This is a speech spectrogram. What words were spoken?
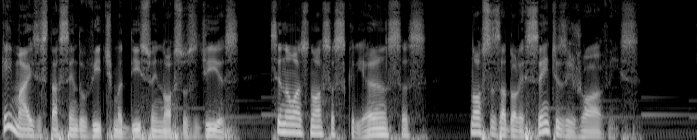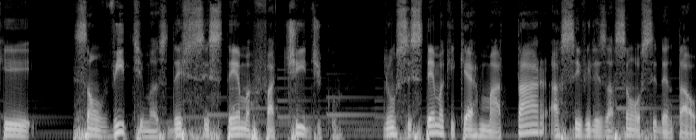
Quem mais está sendo vítima disso em nossos dias, senão as nossas crianças, nossos adolescentes e jovens? que são vítimas deste sistema fatídico, de um sistema que quer matar a civilização ocidental,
